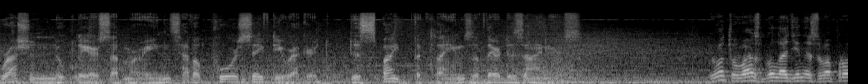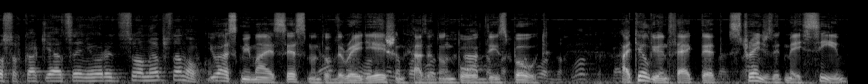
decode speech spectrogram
Russian nuclear submarines have a poor safety record, despite the claims of their designers. You ask me my assessment of the radiation hazard on board this boat. I tell you, in fact, that, strange as it may seem,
